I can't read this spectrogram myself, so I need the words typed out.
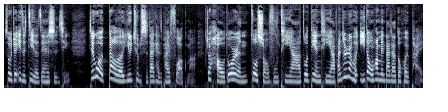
所以我就一直记得这件事情。结果到了 YouTube 时代，开始拍 Vlog 嘛，就好多人坐手扶梯啊，坐电梯啊，反正就任何移动画面大家都会拍。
